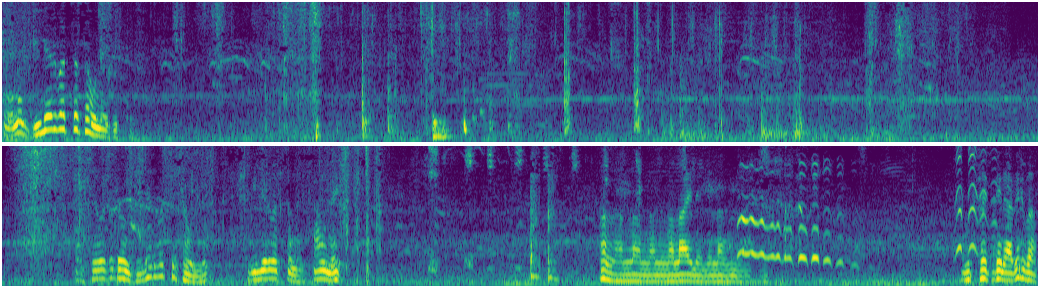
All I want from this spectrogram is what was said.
কোনো বিলের বাচ্চা সাউন্ড হয় কিন্তু আশেপাশে তখন বিলের বাচ্চা সাউন্ড নেই বিলের বাচ্চা নেই সাউন্ড নেই আল্লাহ আল্লাহ আল্লাহ আল্লাহ লাই লাই লাই উৎপেত দিন আবির্ভাব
